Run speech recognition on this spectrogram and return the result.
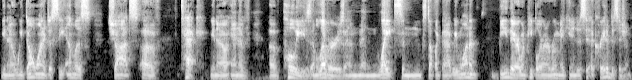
You know, we don't want to just see endless shots of tech, you know, and of of pulleys and levers and, and lights and stuff like that. We want to be there when people are in a room making a, deci- a, creative decision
